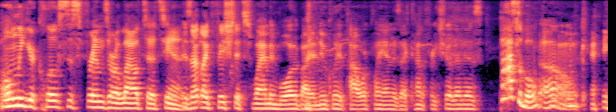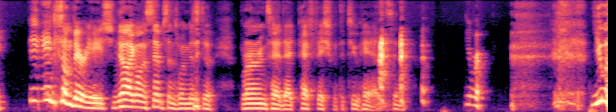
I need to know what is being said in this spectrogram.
Only your closest friends are allowed to attend. Is that like fish that swam in water by a nuclear power plant? Is that kind of freak show that is? Possible. Oh, okay. In, some variation. You know, like on The Simpsons when Mr. Burns had that pet fish with the two heads. And- You're right. You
